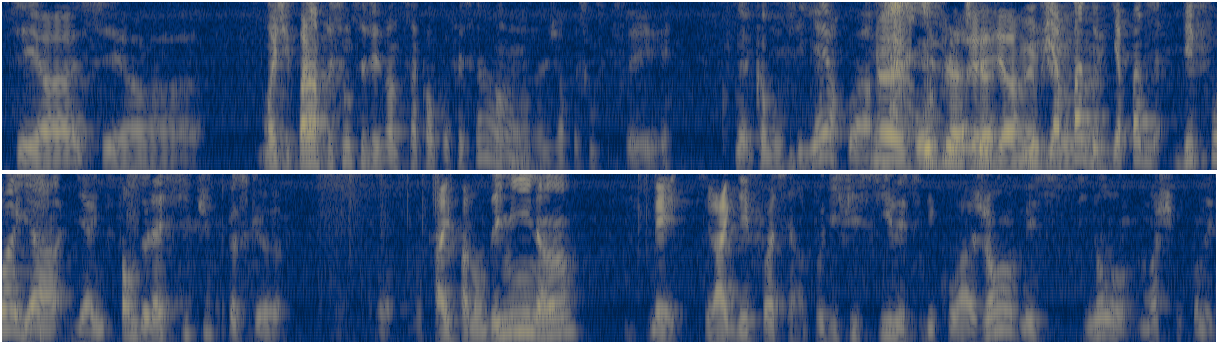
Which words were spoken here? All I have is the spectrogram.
C'est, euh, c'est, euh... moi, j'ai pas l'impression que ça fait 25 ans qu'on fait ça. Hein. J'ai l'impression que ça fait qu'on a commencé hier, quoi. Ouais, Donc, le, le, dire la même y a chose. Pas de, y a pas de... Des fois, il y a, y a une forme de lassitude parce que on travaille pas dans des mines, hein. Mais c'est vrai que des fois, c'est un peu difficile et c'est décourageant. Mais sinon, moi, je trouve qu'on est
